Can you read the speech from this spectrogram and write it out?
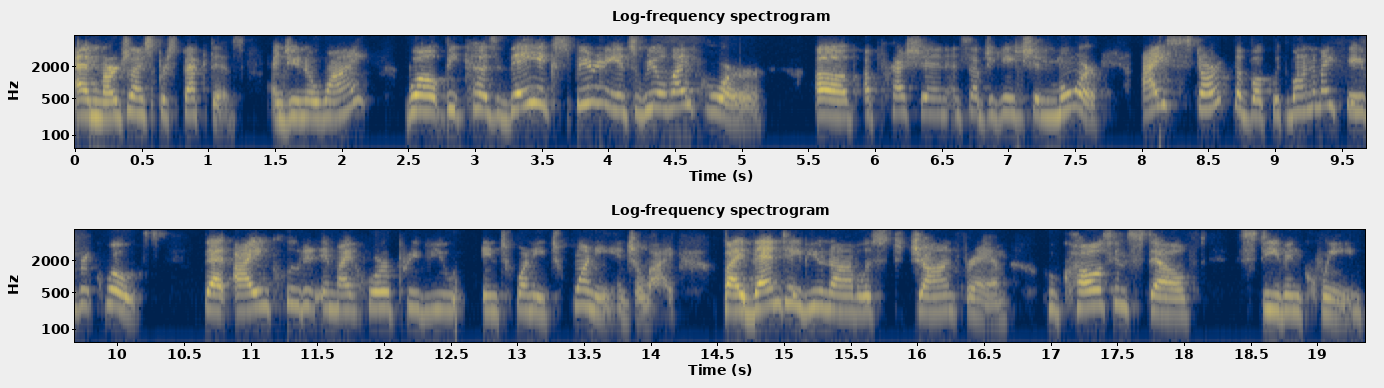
and marginalized perspectives. And do you know why? Well, because they experience real life horror of oppression and subjugation more. I start the book with one of my favorite quotes that I included in my horror preview in 2020 in July by then debut novelist John Fram, who calls himself Stephen Queen.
